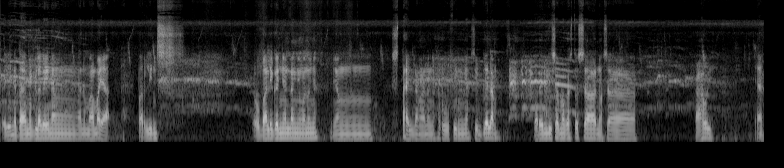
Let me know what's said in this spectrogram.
Pwede na tayo maglagay ng ano mamaya, parlins. So, bali ganyan lang yung ano niya, yung style ng ano niya, roofing niya, simple lang. Para hindi siya magastos sa ano sa kahoy. Yan.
